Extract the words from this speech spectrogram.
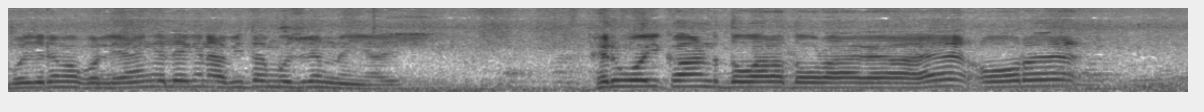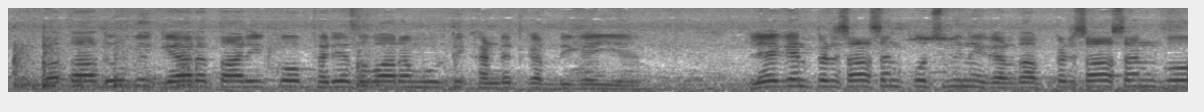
मुजरिमों को ले आएँगे, लेकिन अभी तक मुजरिम नहीं आए। फिर वही कांड दोबारा दोहराया गया है और बता दूँ कि 11 तारीख को फिर ये दोबारा मूर्ति खंडित कर दी गई है। लेकिन प्रशासन कुछ भी नहीं करता। प्रशासन को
